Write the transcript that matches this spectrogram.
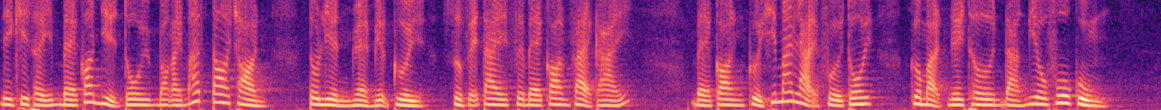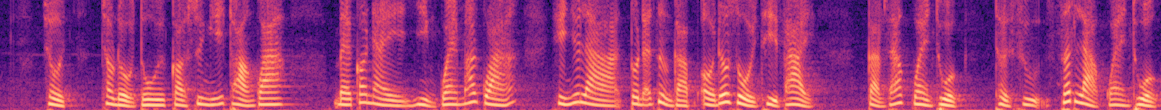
nên khi thấy bé con nhìn tôi bằng ánh mắt to tròn, tôi liền nhòe miệng cười rồi vẫy tay với bé con vài cái. Bé con cười hít mắt lại với tôi, gương mặt ngây thơ đáng yêu vô cùng. Chợt, trong đầu tôi có suy nghĩ thoáng qua, bé con này nhìn quen mắt quá, hình như là tôi đã từng gặp ở đâu rồi thì phải. Cảm giác quen thuộc, thật sự rất là quen thuộc.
